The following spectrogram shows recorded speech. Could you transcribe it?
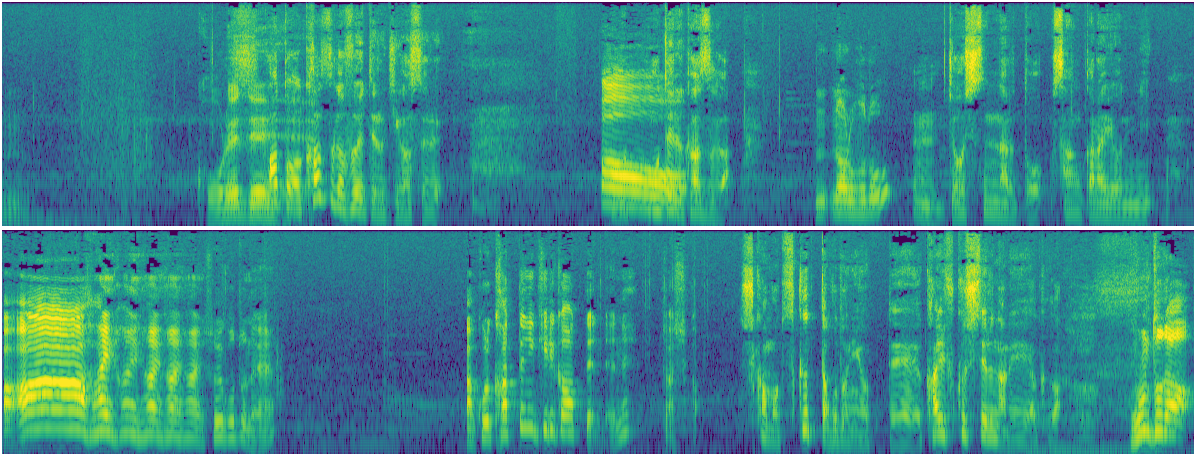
うん、うん、これで。あとは数が増えてる気がする。あー。持てる数が。んなるほど。うん上質になると3から4にああーはいはいはいはいはいそういうことね。あこれ勝手に切り替わってんだよね。確か。しかも作ったことによって回復してるな霊薬が。本当だ。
